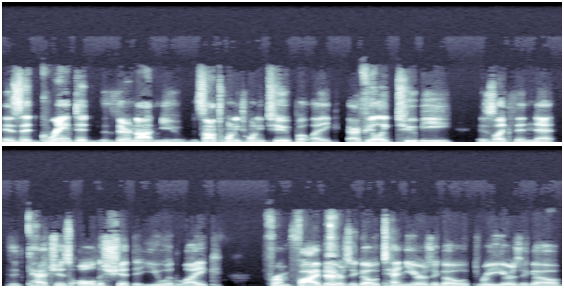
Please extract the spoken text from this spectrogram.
is that granted they're not new. It's not 2022 but like i feel like tubi is like the net that catches all the shit that you would like from five yeah. years ago ten years ago three years ago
